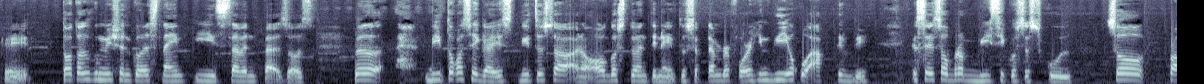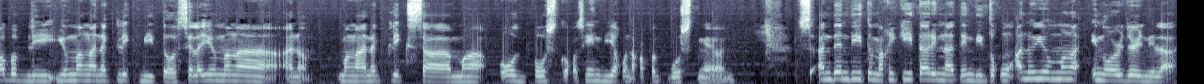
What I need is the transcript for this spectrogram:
Okay, total commission ko is 97 pesos. Well, dito kasi guys, dito sa ano August 29 to September 4, hindi ako active eh kasi sobrang busy ko sa school. So, probably, yung mga nag-click dito, sila yung mga, ano, mga nag-click sa mga old post ko kasi hindi ako nakapag-post ngayon. So, and then dito, makikita rin natin dito kung ano yung mga in-order nila.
